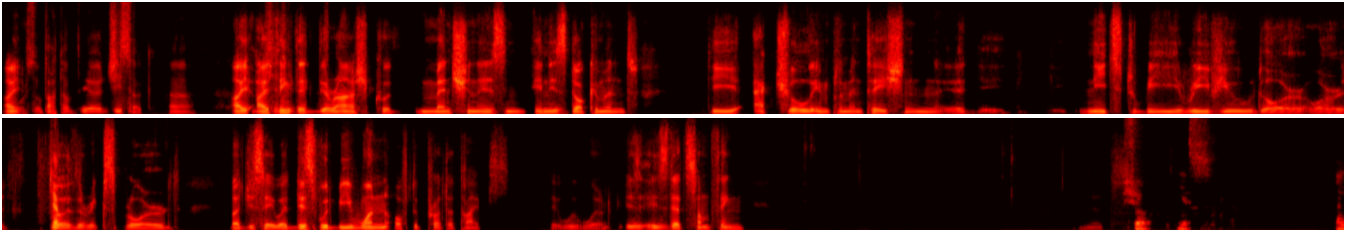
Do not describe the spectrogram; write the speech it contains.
I, also part of the uh, GSOC. Uh, I, I think that Dheeraj could mention is in, in his document the actual implementation needs to be reviewed or or further yep. explored. But you say, well, this would be one of the prototypes that we work. Is is that something? That's... Sure. Yes, I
